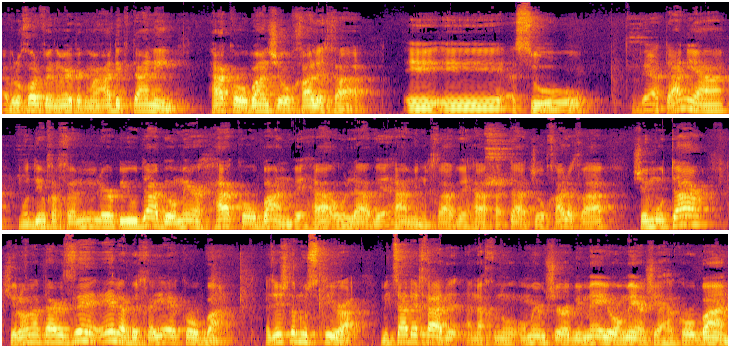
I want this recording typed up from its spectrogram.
אבל בכל אופן אומרת הגמרא דקטני, הקורבן שאוכל לך אה, אה, אסור, והתניא מודים חכמים לרבי יהודה באומר הקורבן והעולה והמנחה והחטאת שאוכל לך שמותר שלא נדר זה אלא בחיי הקורבן. אז יש לנו סתירה. מצד אחד אנחנו אומרים שרבי מאיר אומר שהקורבן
